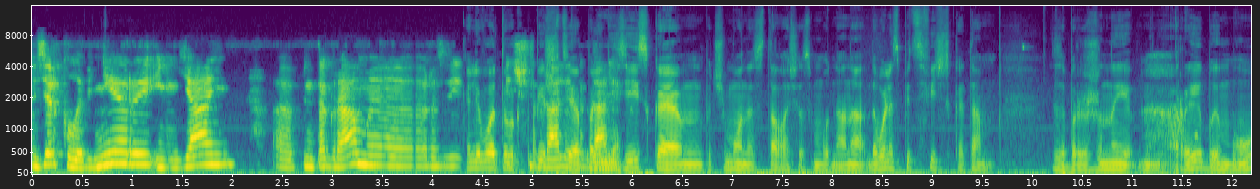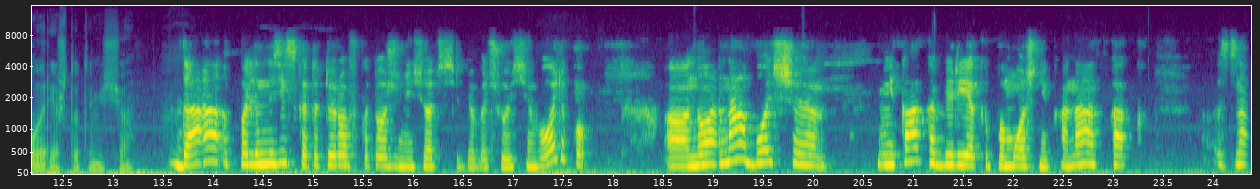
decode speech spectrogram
зеркало Венеры, инь-янь, э, пентаграммы различные. Или вот вы пишете далее, полинезийская, почему она стала сейчас модна? Она довольно специфическая, там изображены рыбы, море, что там еще. Да, полинезийская татуировка тоже несет в себе большую символику, а, но она больше не как оберег и помощник, она как знак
